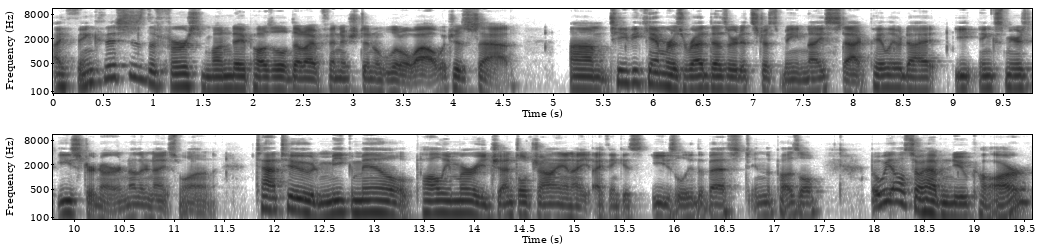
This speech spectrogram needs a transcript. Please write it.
I think this is the first Monday puzzle that I've finished in a little while, which is sad. Um, TV cameras, Red Desert, it's just me. Nice stack. Paleo Diet, e Ink Smears, Easterner, another nice one. Tattooed, Meek Mill, Pauli Murray, Gentle Giant, I, I think is easily the best in the puzzle. But we also have New Car,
